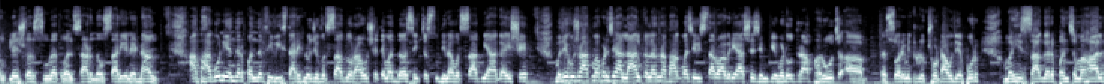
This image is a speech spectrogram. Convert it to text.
અંકલેશ્વર, સુરત, વલસાડ, નવસારી અને ડાંગ. આ ભાગોની અંદર પંદરથી વીસ તારીખનો જે વરસાદનો રાઉન્ડ છે, તેમાં દસ ઇંચ સુધીના વરસાદની આગાહી છે. મધ્ય ગુજરાતમાં પણ જે આ લાલ કલરના ભાગમાં જે વિસ્તારો આવી રહ્યા છે, જેમ કે વડોદરા, ભરૂચ સોરી મિત્રો, છોટાઉદેપુર, મહીસાગર, પંચમહાલ,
